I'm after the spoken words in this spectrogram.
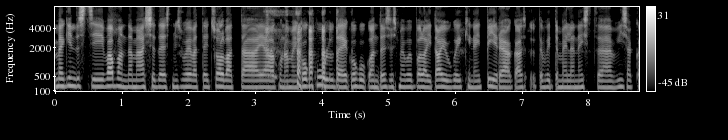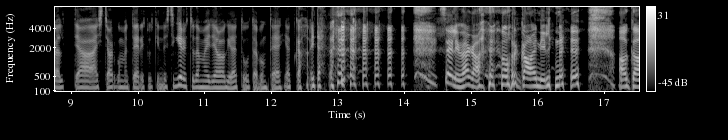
me kindlasti vabandame asjade eest, mis võivad teid solvata ja kuna me ei kuulu teie kogukonda, siis me võib-olla ei taju kõiki neid piire, aga te võite meile neist äh, viisakalt ja hästi argumenteeritult kindlasti kirjutada meie dialoogid.uute.ee, jätka, aitäh see oli väga orgaaniline. aga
